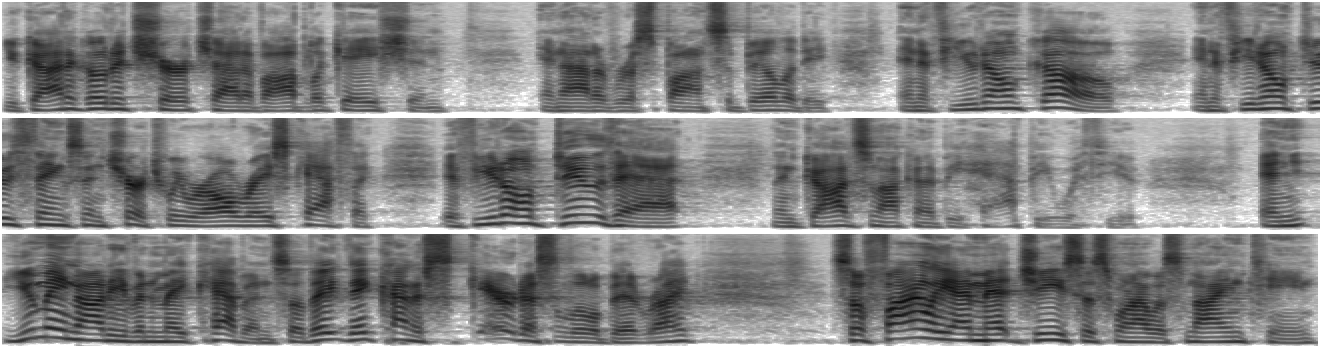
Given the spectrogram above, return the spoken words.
You got to go to church out of obligation and out of responsibility. And if you don't go, and if you don't do things in church, we were all raised Catholic, if you don't do that, then God's not going to be happy with you. And you may not even make heaven. So they, they kind of scared us a little bit, right? So finally, I met Jesus when I was 19,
